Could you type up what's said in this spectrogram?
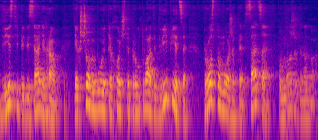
250 грам. Якщо ви будете хочете приготувати дві піци, просто можете все це помножити на 2.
